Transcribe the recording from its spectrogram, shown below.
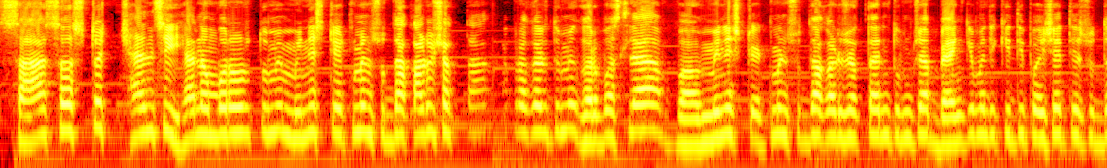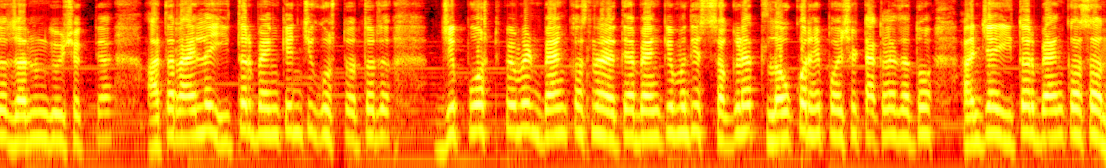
सहासष्ट शहाऐंशी ह्या नंबरवर तुम्ही मिनी स्टेटमेंट सुद्धा काढू शकता. या प्रकारे तुम्ही घरबसल्या मिनी स्टेटमेंट सुद्धा काढू शकता आणि तुमच्या बँकेमध्ये किती पैसे आहेत ते सुद्धा जाणून घेऊ शकता. आता राहिलं इतर बँकेची गोष्ट. तर जे पोस्ट पेमेंट बँक असणार आहे त्या बँकेमध्ये सगळ्यात लवकर हे पैसे टाकले जातो. आणि ज्या इतर बँक असन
